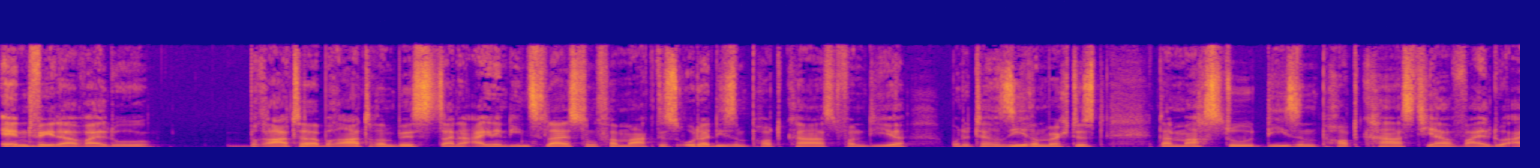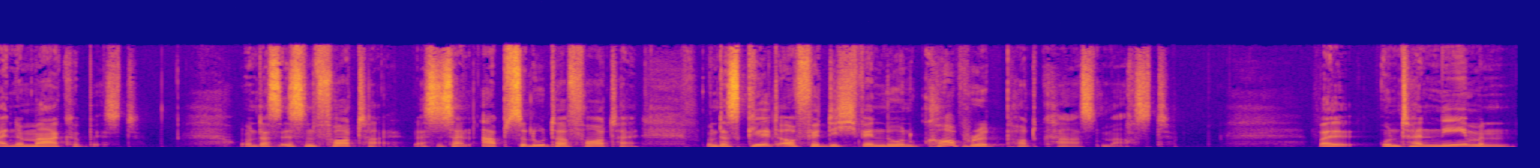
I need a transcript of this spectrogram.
entweder weil du Berater, Beraterin bist, deine eigene Dienstleistung vermarktest oder diesen Podcast von dir monetarisieren möchtest, dann machst du diesen Podcast ja, weil du eine Marke bist. Und das ist ein Vorteil. Das ist ein absoluter Vorteil. Und das gilt auch für dich, wenn du einen Corporate Podcast machst. Weil Unternehmen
